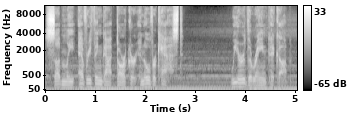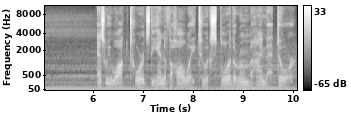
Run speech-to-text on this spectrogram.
Suddenly, everything got darker and overcast. We heard the rain pick up, as we walked towards the end of the hallway to explore the room behind that door,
